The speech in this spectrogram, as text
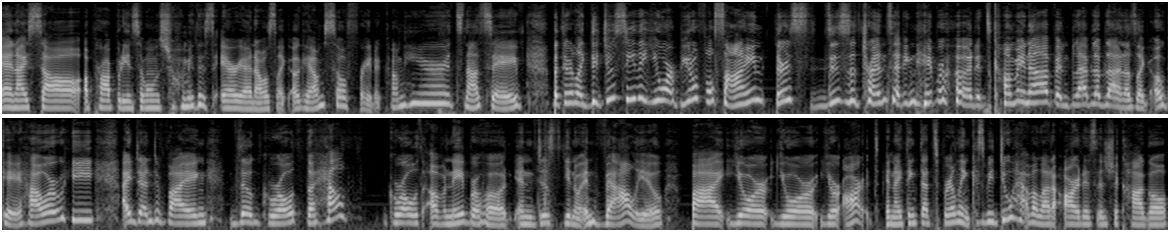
and I saw a property and someone was showing me this area and I was like, okay, I'm so afraid to come here. It's not safe. But they're like, did you see the "You Are Beautiful" sign? There's this is a trend-setting neighborhood. It's coming up and blah blah blah. And I was like, okay, how are we identifying the growth, the health growth of a neighborhood and just you know in value by your your your art and i think that's brilliant because we do have a lot of artists in chicago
